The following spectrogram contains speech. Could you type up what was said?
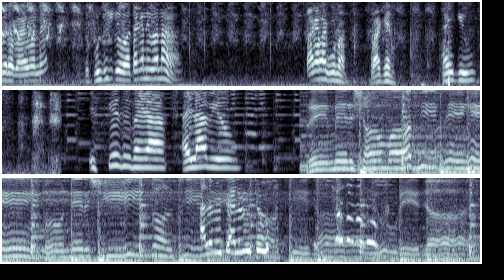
করে ভাই মানে? তো ফুল বিক্রি করবা টাকা নিবা না? টাকা লাগবো না। রাখেন। থ্যাংক ইউ এক্সকিউজ মি ভাইয়া আই লাভ ইউ প্রেমের সমাধি ভেঙে মনের শীতল ছিল আই লাভ ইউ আই উড়ে যায়।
